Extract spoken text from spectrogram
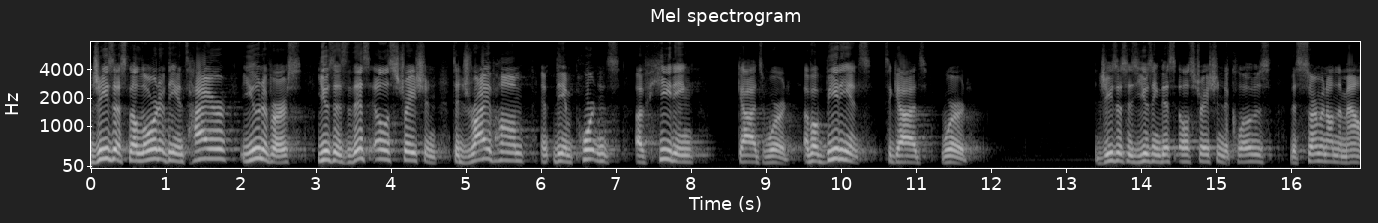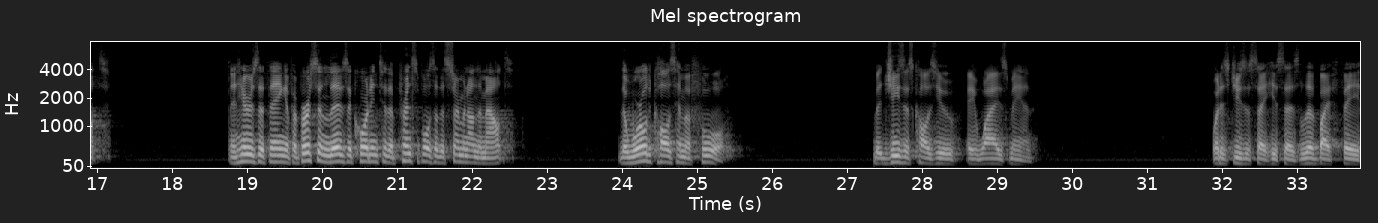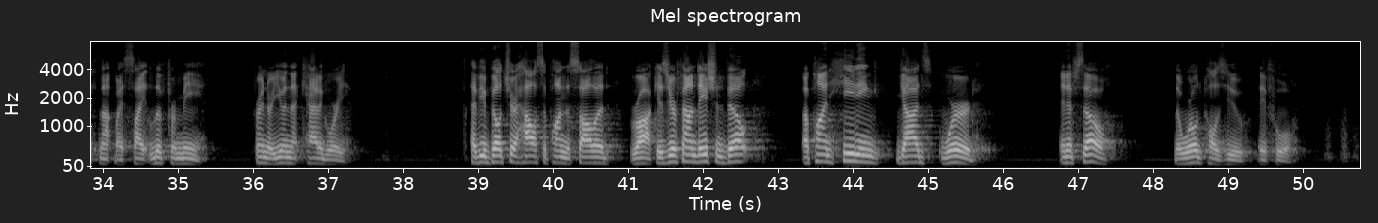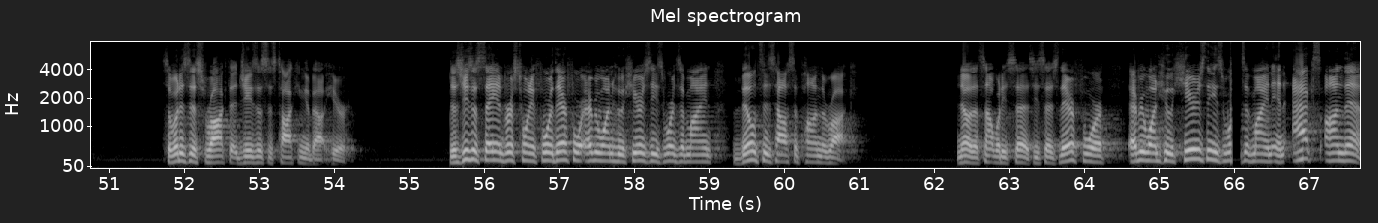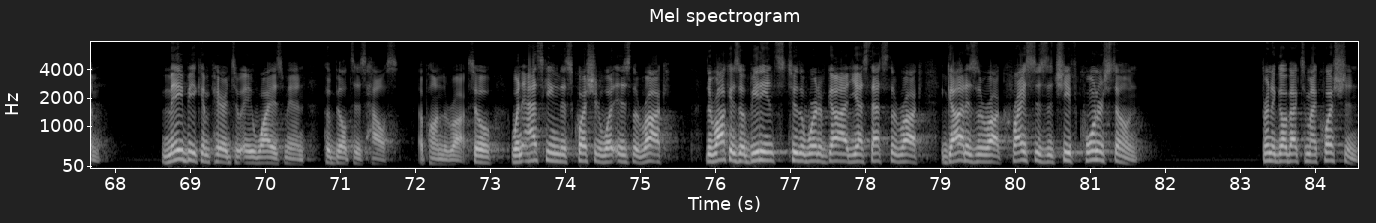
Jesus, the Lord of the entire universe, uses this illustration to drive home the importance of heeding God's word, of obedience to God's word. Jesus is using this illustration to close the Sermon on the Mount. And here's the thing if a person lives according to the principles of the Sermon on the Mount, the world calls him a fool. But Jesus calls you a wise man. What does Jesus say? He says, Live by faith, not by sight. Live for me. Friend, are you in that category? Have you built your house upon the solid rock? Is your foundation built upon heeding God's word? And if so, the world calls you a fool. So, what is this rock that Jesus is talking about here? Does Jesus say in verse 24, Therefore, everyone who hears these words of mine builds his house upon the rock? No, that's not what he says. He says, Therefore, everyone who hears these words of mine and acts on them may be compared to a wise man who built his house upon the rock. So, when asking this question, what is the rock? The rock is obedience to the word of God. Yes, that's the rock. God is the rock. Christ is the chief cornerstone. Friend, to go back to my question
